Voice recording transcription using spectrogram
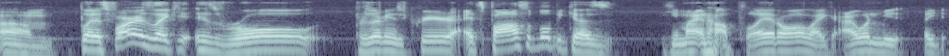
Um, but as far as like his role preserving his career, it's possible because he might not play at all. Like I wouldn't be like.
